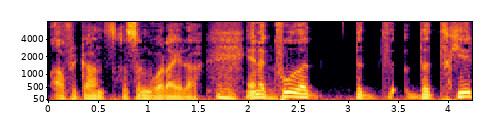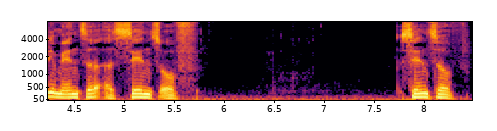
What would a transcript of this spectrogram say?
Afrikaans gesing word daai dag. Mm. En ek voel dat dat dat gee die mense 'n sense of sense of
